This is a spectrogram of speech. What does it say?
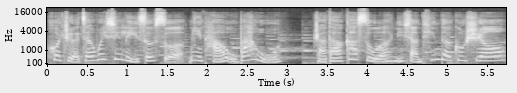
或者在微信里搜索“蜜桃五八五”，找到告诉我你想听的故事哦。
